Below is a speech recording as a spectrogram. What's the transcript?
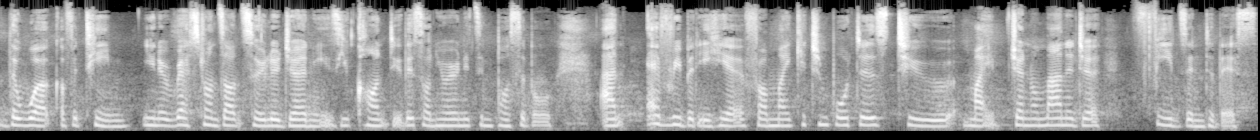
the work of a team. You know, restaurants aren't solo journeys. You can't do this on your own. It's impossible. And everybody here, from my kitchen porters to my general manager, feeds into this.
